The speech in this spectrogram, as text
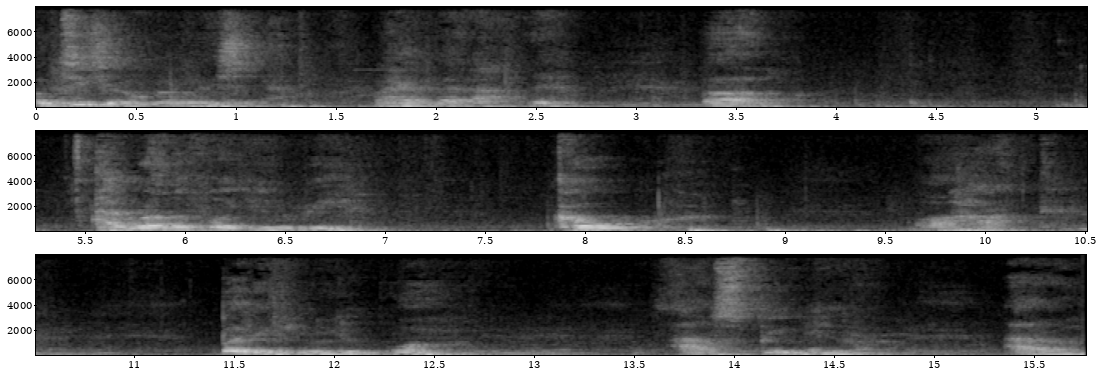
I'm teaching on Revelation now. I have that out there. Uh, I'd rather for you to be cold or. But if you're lukewarm, I'll spew you out of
